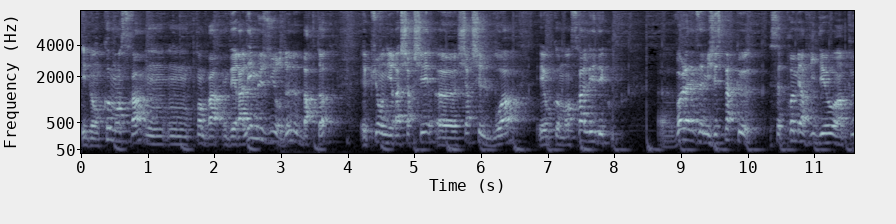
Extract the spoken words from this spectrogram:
eh bien, on commencera, on, prendra, on verra les mesures de notre bar top et puis on ira chercher, euh, chercher le bois et on commencera les découpes. Euh, voilà les amis, j'espère que cette première vidéo un peu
